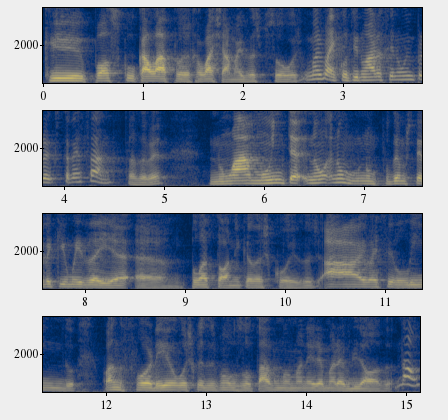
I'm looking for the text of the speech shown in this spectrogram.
que posso colocar lá para relaxar mais as pessoas, mas vai continuar a ser um emprego estressante, estás a ver? Não há muita. Não, não, não podemos ter aqui uma ideia uh, platónica das coisas. Ai, vai ser lindo, quando for eu as coisas vão resultar de uma maneira maravilhosa. Não.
